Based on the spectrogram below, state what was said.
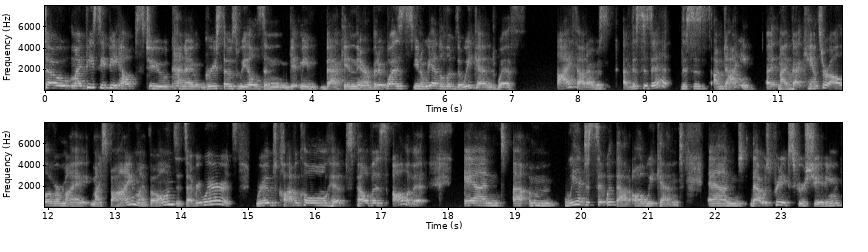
So my PCP helps to kind of grease those wheels and get me back in there. But it was, you know, we had to live the weekend with. I thought I was. Uh, this is it. This is. I'm dying. I, yeah. I've got cancer all over my my spine, my bones. It's everywhere. It's ribs, clavicle, hips, pelvis, all of it. And um, we had to sit with that all weekend. And that was pretty excruciating.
